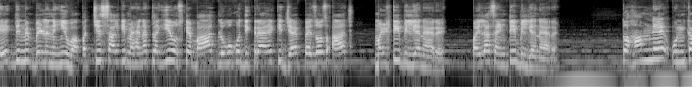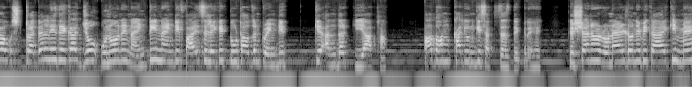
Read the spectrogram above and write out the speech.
एक दिन में बिल्ड नहीं हुआ 25 साल की मेहनत लगी है, उसके बाद लोगों को दिख रहा है कि जेफ बेजोस आज मल्टी बिलियन है, पहला सेंटी बिलियन है। तो हमने उनका स्ट्रगल नहीं देखा जो उन्होंने 1995 से लेकर 2020 के अंदर किया था। अब हम खाली उनकी सक्सेस देख रहे हैं। क्रिस्टियानो रोनाल्डो ने भी कहा है कि मैं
